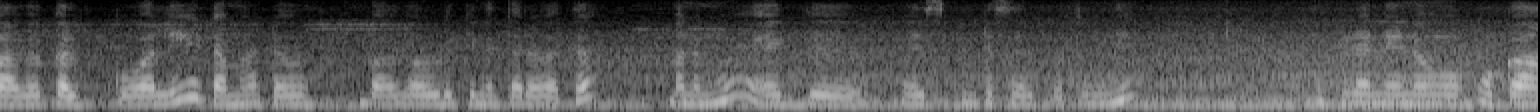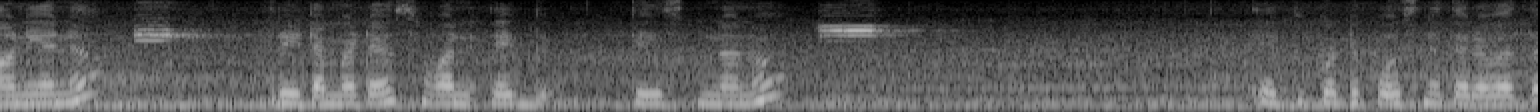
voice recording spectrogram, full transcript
బాగా కలుపుకోవాలి. టమాటో బాగా ఉడికిన తర్వాత మనము ఎగ్ వేసుకుంటే సరిపోతుంది. ఇక్కడ నేను ఒక onion three tomatoes one egg తీసుకున్నాను. ఎగ్ కొట్టి పోసిన తర్వాత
